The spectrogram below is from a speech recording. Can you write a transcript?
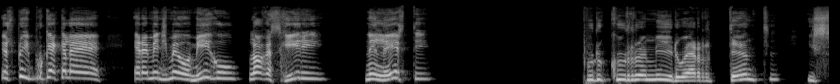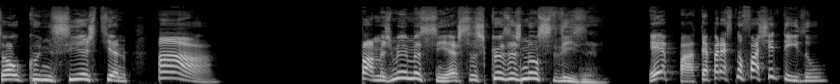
Eu explico porque é que ele é- era menos meu amigo, logo a seguir. Nem leste. Porque o Ramiro é repetente e só o conheci este ano. Ah! Pá, mas mesmo assim, estas coisas não se dizem. Epá, até parece que não faz sentido.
